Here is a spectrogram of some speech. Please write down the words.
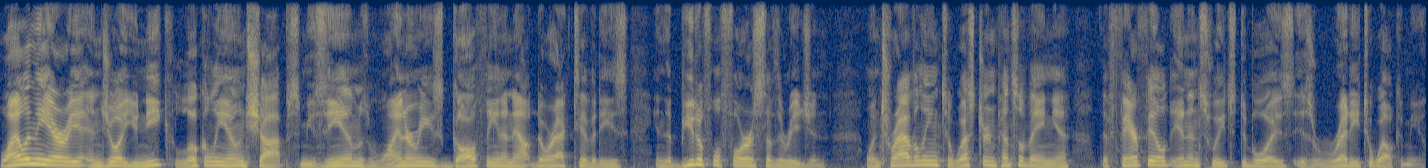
While in the area, enjoy unique, locally owned shops, museums, wineries, golfing, and outdoor activities in the beautiful forests of the region. When traveling to western Pennsylvania, the Fairfield Inn and Suites DuBois is ready to welcome you.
